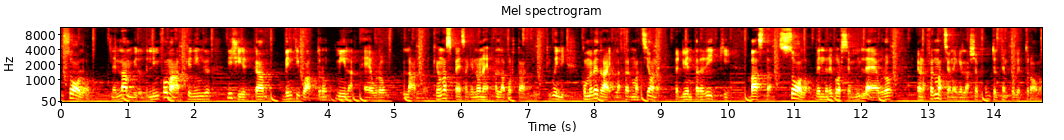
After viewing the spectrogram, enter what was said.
solo nell'ambito dell'infomarketing di circa 24.000 euro l'anno, che è una spesa che non è alla portata di tutti. Quindi, come vedrai, l'affermazione per diventare ricchi basta solo vendere corsi a 1.000 euro è un'affermazione che lascia appunto il tempo che trova.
